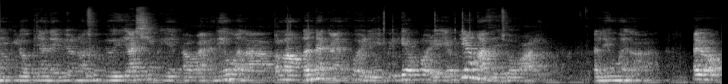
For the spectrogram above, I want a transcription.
နေပြီးတော့ပြန်နေပြီးတော့နောင်ချုံမျိုးရရှိပြီးတဲ့နောက်ပိုင်းအလင်းဝင်လာပလောင်လက်နက်ကန်ဖွဲ့တွေပြီးတဲ့ဖွဲ့တွေပြတ်50ကျော်ပါတယ်အလင်းဝင်လာ အဲ့တော့ခ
